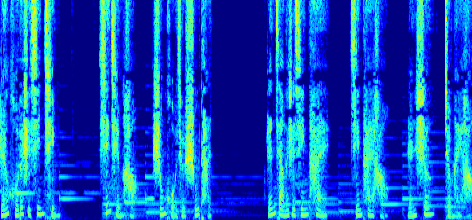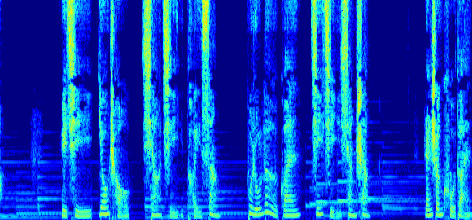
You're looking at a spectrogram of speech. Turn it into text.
人活的是心情，心情好，生活就舒坦；人讲的是心态，心态好，人生就美好。与其忧愁、消极、颓丧，不如乐观、积极向上。人生苦短，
